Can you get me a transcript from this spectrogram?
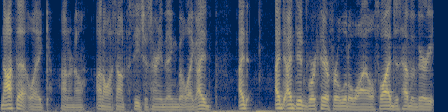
not that like I don't know. I don't want to sound facetious or anything, but like I, I, I, I did work there for a little while, so I just have a very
